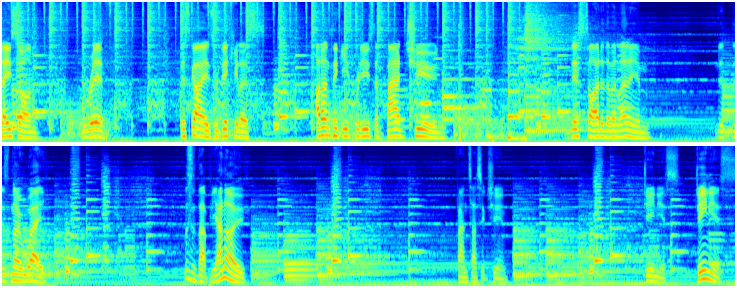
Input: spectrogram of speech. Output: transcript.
Saison, the riff. This guy is ridiculous. I don't think he's produced a bad tune this side of the millennium. There's no way. Listen to that piano. Fantastic tune. Genius. Genius.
